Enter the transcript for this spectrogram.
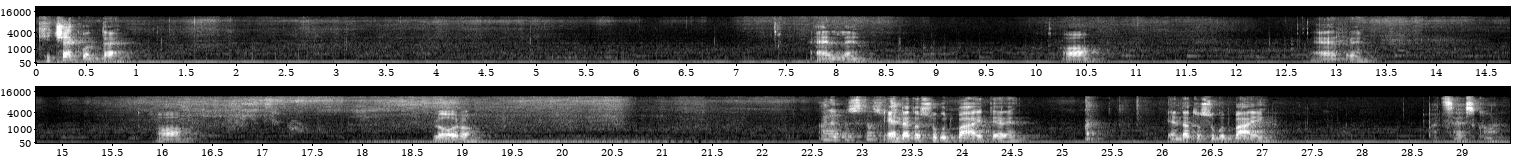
chi c'è con te? L. O. R. O. Loro. Ale, cosa sta è succedendo? andato su goodbye Tere. È andato su goodbye. Pazzesco.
